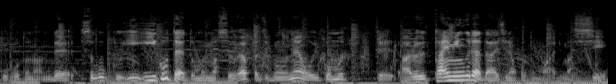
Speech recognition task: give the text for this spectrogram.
ていうことなんで、すごくいいいいことやと思いますよ。やっぱ自分をね、追い込むって、あるタイミングでは大事なこともありますし、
